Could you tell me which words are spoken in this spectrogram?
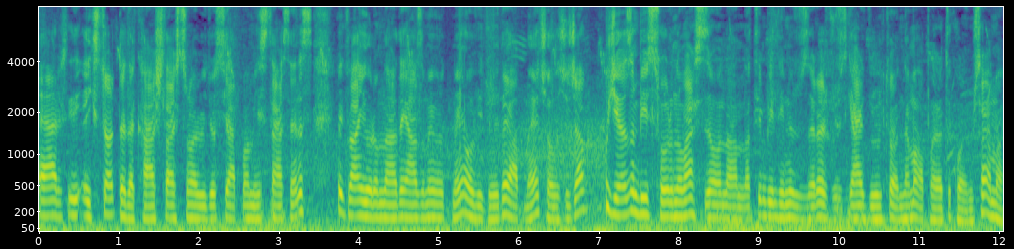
Eğer X4 ile de karşılaştırma videosu yapmamı isterseniz lütfen yorumlarda yazmayı unutmayın. O videoyu da yapmaya çalışacağım. Bu cihazın bir sorunu var size onu anlatayım. Bildiğiniz üzere rüzgar gürültü önleme aparatı koymuşlar ama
